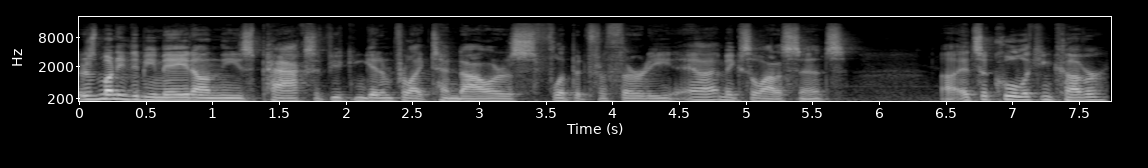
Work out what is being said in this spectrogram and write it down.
there's money to be made on these packs. If you can get them for like $10, flip it for 30. Yeah, that makes a lot of sense. Uh, it's a cool looking cover.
